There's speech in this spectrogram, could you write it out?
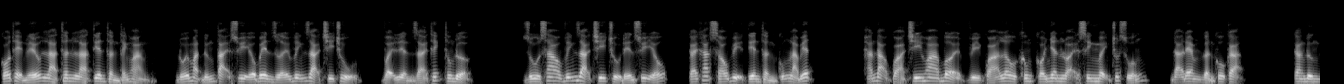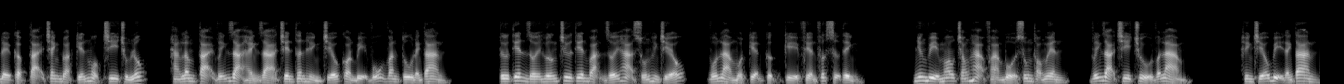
Có thể nếu là thân là tiên thần thánh hoàng, đối mặt đứng tại suy yếu bên dưới vĩnh dạ chi chủ, vậy liền giải thích thông được dù sao vĩnh dạ chi chủ đến suy yếu, cái khác sáu vị tiên thần cũng là biết. Hắn đạo quả chi hoa bởi vì quá lâu không có nhân loại sinh mệnh chút xuống, đã đem gần khô cạn. Càng đừng đề cập tại tranh đoạt kiến mục chi trùng lúc, hàng lâm tại vĩnh dạ hành giả trên thân hình chiếu còn bị vũ văn tu đánh tan. Từ tiên giới hướng chư tiên vạn giới hạ xuống hình chiếu, vốn là một kiện cực kỳ phiền phức sự tình. Nhưng vì mau chóng hạ phàm bổ sung thọ nguyên, vĩnh dạ chi chủ vẫn làm. Hình chiếu bị đánh tan,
